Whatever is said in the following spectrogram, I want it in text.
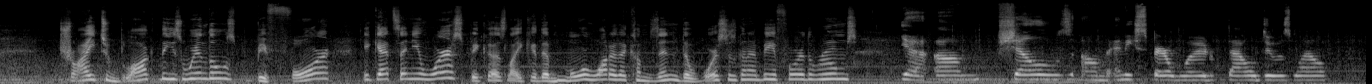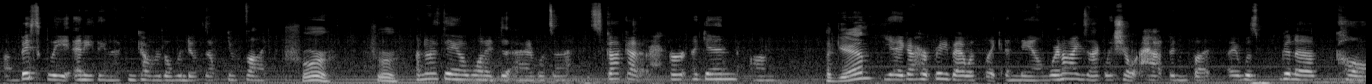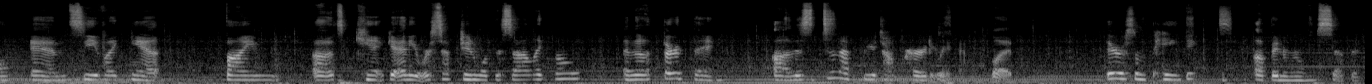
try to block these windows before it gets any worse because like the more water that comes in, the worse it's gonna be for the rooms. Yeah, um, shelves, um, any spare wood, that will do as well. Um, basically anything that can cover the windows that we can find. Sure, sure. Another thing I wanted to add was uh, Scott got hurt again. Um, Again? yeah, he got hurt pretty bad with like a nail. We're not exactly sure what happened, but I was gonna call and see if I can't find, uh, can't get any reception with the satellite phone. And then a third thing, uh, this doesn't have to be your top priority right now, but there are some paintings up in room seven,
